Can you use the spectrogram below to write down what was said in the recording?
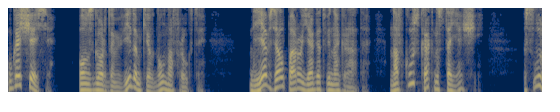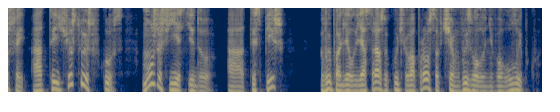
«Угощайся». Он с гордым видом кивнул на фрукты. Я взял пару ягод винограда. На вкус как настоящий. «Слушай, а ты чувствуешь вкус? Можешь есть еду? А ты спишь?» Выпалил я сразу кучу вопросов, чем вызвал у него улыбку.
